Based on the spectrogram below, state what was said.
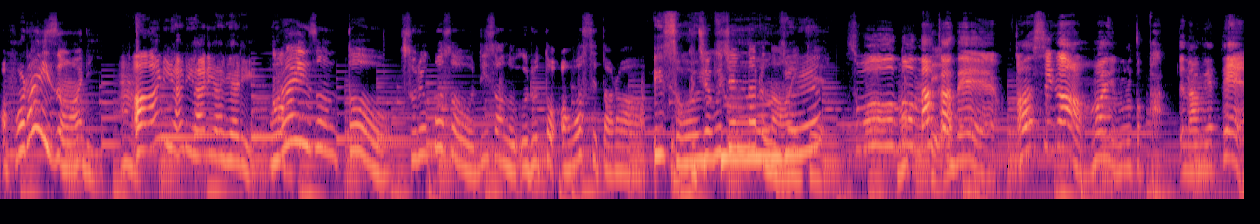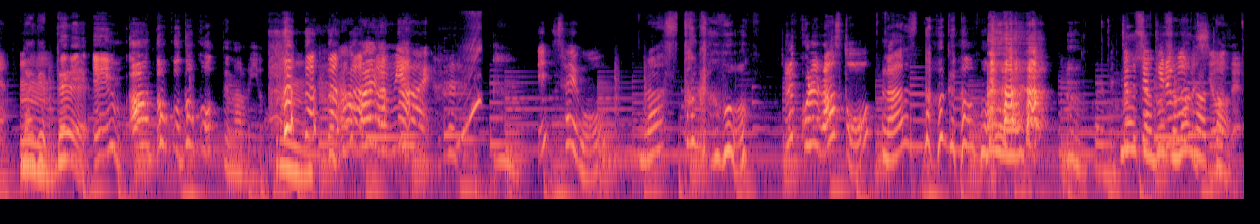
あホライゾンあり？うんあありありありありあり。ホライゾンとそれこそリサのウルと合わせたらえ最強。ぐちゃぐちゃになるな相手。ねその中で私が前にウルトパッて投げて投げうんて。えあどこどこってなるんよ。うん。あ前が見えない。え最後？ラストかもえこれラスト？ラストかも。これめちゃくちゃキルムーブしようぜ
